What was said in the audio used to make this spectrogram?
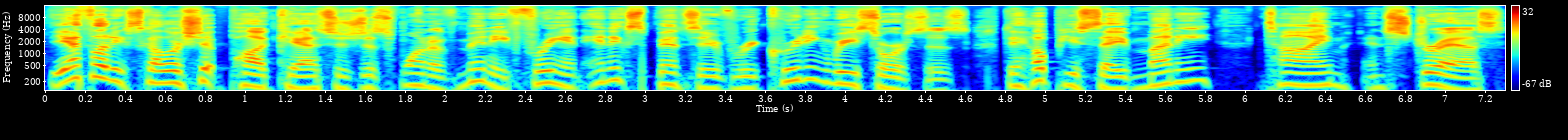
The Athletic Scholarship Podcast is just one of many free and inexpensive recruiting resources to help you save money, time, and stress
